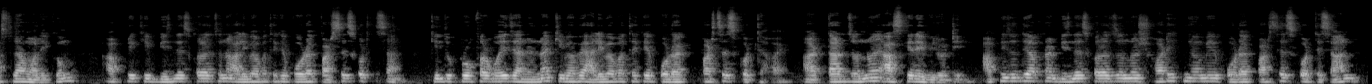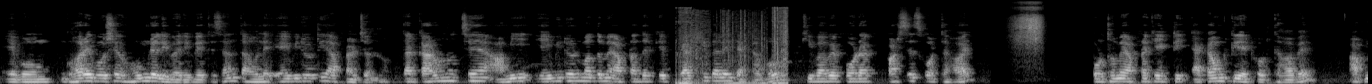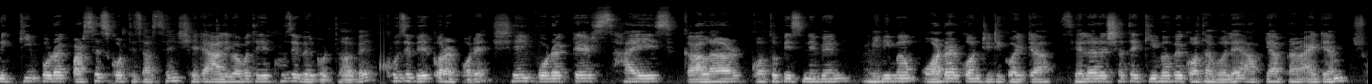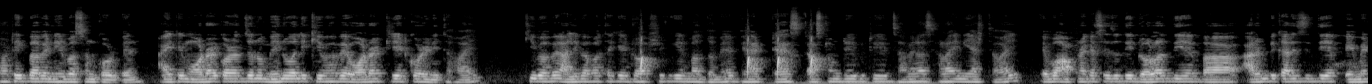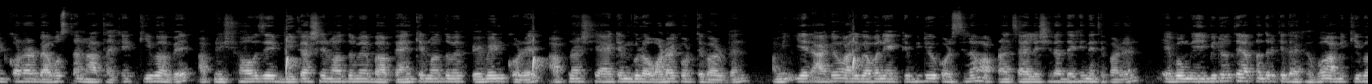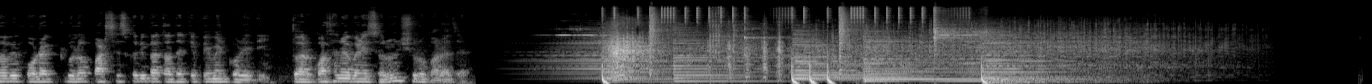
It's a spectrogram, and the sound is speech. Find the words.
আসসালামু আলাইকুম। আপনি কি বিজনেস করার জন্য আলিবাবা থেকে প্রোডাক্ট পারচেজ করতে চান? কিন্তু প্রপার ওয়ে জানেন না কীভাবে আলিবাবা থেকে প্রোডাক্ট পারচেজ করতে হয়। আর তার জন্যই আজকের এই ভিডিওটি। আপনি যদি আপনার বিজনেস করার জন্য সঠিক নিয়মে প্রোডাক্ট পারচেস করতে চান এবং ঘরে বসে হোম ডেলিভারি পেতে চান, তাহলে এই ভিডিওটি আপনার জন্য। তার কারণ হচ্ছে আমি এই ভিডিওর মাধ্যমে আপনাদেরকে প্র্যাকটিক্যালি দেখাবো কীভাবে প্রোডাক্ট পারচেস করতে হয়। প্রথমে আপনাকে একটি অ্যাকাউন্ট ক্রিয়েট করতে হবে। আপনি কি প্রোডাক্ট পারচেস করতে চাচ্ছেন সেটা আলিবাবা থেকে খুঁজে বের করতে হবে। খুঁজে বের করার পরে সেই প্রোডাক্টের সাইজ, কালার, কত পিস নেবেন মিনিমাম অর্ডার কোয়ান্টিটি কয়টা, সেলারের সাথে কীভাবে কথা বলে আপনি আপনার আইটেম সঠিকভাবে নির্বাচন করবেন। আইটেম অর্ডার করার জন্য ম্যানুয়ালি কীভাবে অর্ডার ক্রিয়েট করে নিতে হয়। কীভাবে আলিবাবা থেকে ড্রপ শিপিং এর মাধ্যমে ভ্যাট, ট্যাক্স, কাস্টম ডিউটির ঝামেলা ছাড়াই নিয়ে আসতে হয় এবং আপনার কাছে যদি ডলার দিয়ে বা আরএমবি কারেন্সি দিয়ে পেমেন্ট করার ব্যবস্থা না থাকে কীভাবে আপনি সহজেই বিকাশের মাধ্যমে বা ব্যাংকের মাধ্যমে পেমেন্ট করে আপনার সেই আইটেমগুলো অর্ডার করতে পারবেন। আমি এর আগেও আলিবাবা নিয়ে একটি ভিডিও করেছিলাম আপনারা চাইলে সেটা দেখে নিতে পারেন এবং এই ভিডিওতে আপনাদেরকে দেখাবো আমি কীভাবে প্রোডাক্টগুলো পারচেজ করি বা তাদেরকে পেমেন্ট করে দিই। তো আর কথা না বাড়িয়ে চলুন শুরু করা যাক।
